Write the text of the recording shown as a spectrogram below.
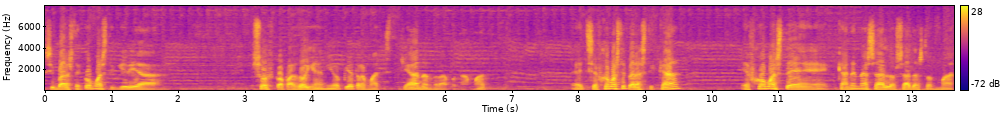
Συμπαραστεκόμαστε την κυρία Σόφη Παπαδόγιαν η οποία τραυματίστηκε άνανδρα από τα ΜΑΤ. Ε, της ευχόμαστε περαστικά, ευχόμαστε κανένας άλλος άντας των ΜΑΤ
